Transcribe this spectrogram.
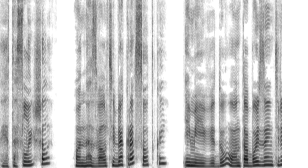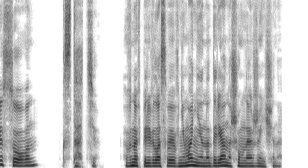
ты это слышала? Он назвал тебя красоткой. Имея в виду, он тобой заинтересован. Кстати, Вновь перевела свое внимание на Дариана шумная женщина.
